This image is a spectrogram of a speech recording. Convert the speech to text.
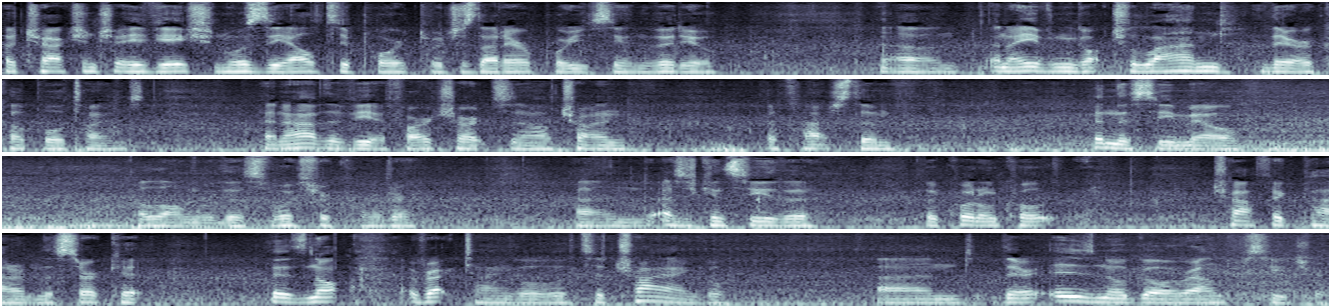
attraction to aviation was the altiport, which is that airport you see in the video. Um, and I even got to land there a couple of times. And I have the VFR charts, and I'll try and attach them in this email along with this voice recorder. And as you can see, the, the quote unquote traffic pattern, the circuit, is not a rectangle, it's a triangle. And there is no go around procedure.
